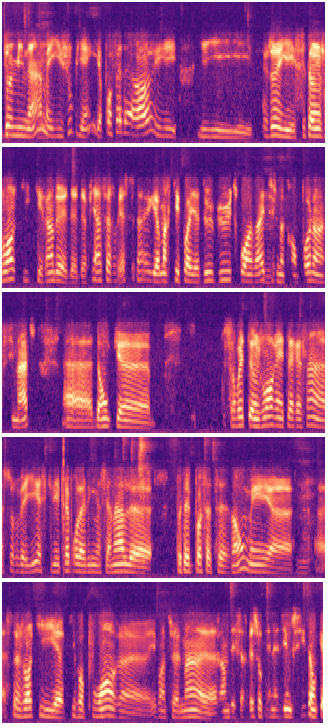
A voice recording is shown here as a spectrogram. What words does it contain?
dominant, mais il joue bien. Il n'a pas fait d'erreur. Il, il, c'est un joueur qui, qui rend de, de, de fiers service. Il a marqué quoi? Il y a deux buts, trois aides, si je ne me trompe pas, dans six matchs. donc, ça va être un joueur intéressant à surveiller. Est-ce qu'il est prêt pour la Ligue nationale? Euh, peut-être pas cette saison, mais euh, euh, c'est un joueur qui, qui va pouvoir éventuellement rendre des services aux Canadiens aussi. Donc,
